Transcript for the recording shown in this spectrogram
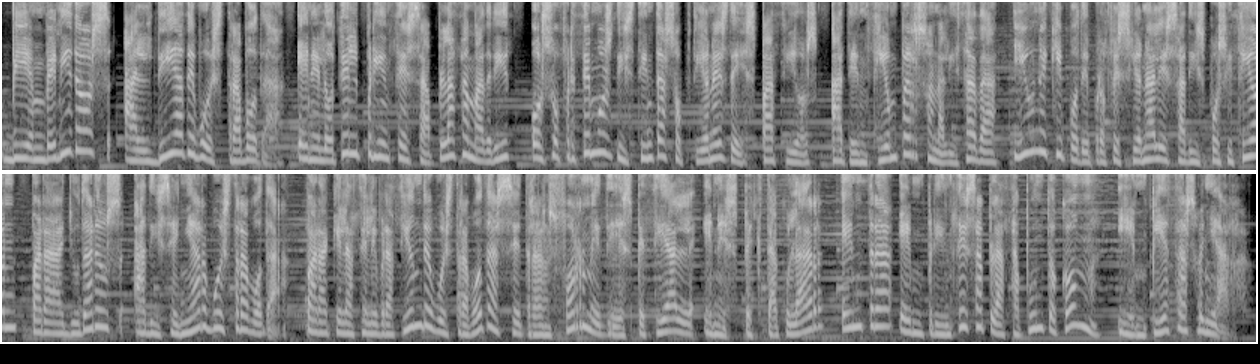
Bienvenidos al día de vuestra boda. En el Hotel Princesa Plaza Madrid os ofrecemos distintas opciones de espacios, atención personalizada y un equipo de profesionales a disposición para ayudaros a diseñar vuestra boda. Para que la celebración de vuestra boda se transforme de especial en espectacular, entra en princesaplaza.com y empieza a soñar.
